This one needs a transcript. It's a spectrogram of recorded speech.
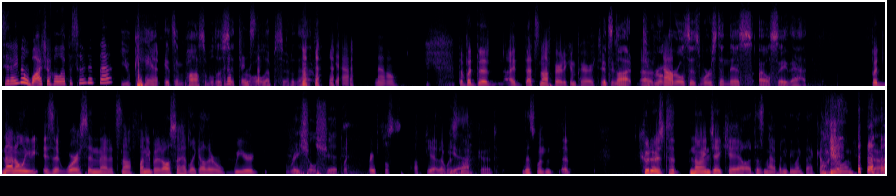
Did I even watch a whole episode of that? you can't. It's impossible to don't sit through a think so. whole episode of that. Yeah. No. The- but the I, that's not fair to compare it to. It's not. uh, Two Broke No. Girls is worse than this. I'll say that. But not only is it worse in that it's not funny, but it also had like other weird Racial shit. racial stuff. Yeah, that was Yeah. not good. This one, uh, kudos to nine JKL. It doesn't have anything like that going on. No.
